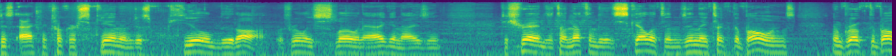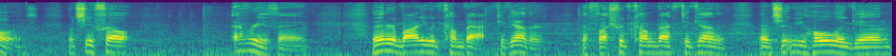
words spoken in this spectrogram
just actually took her skin and just peeled it off. It was really slow and agonizing to shreds until nothing to the skeletons. Then they took the bones and broke the bones. And she felt everything. Then her body would come back together. The flesh would come back together. And she'd be whole again.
